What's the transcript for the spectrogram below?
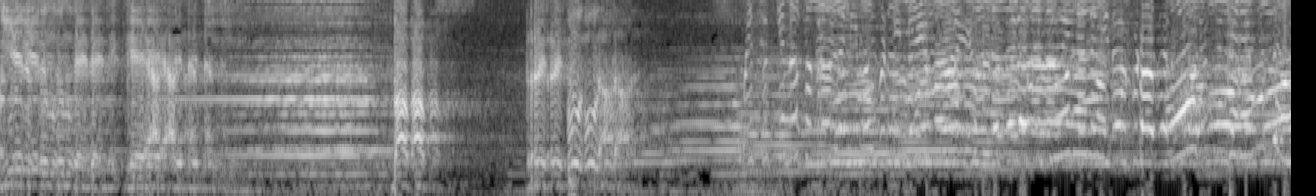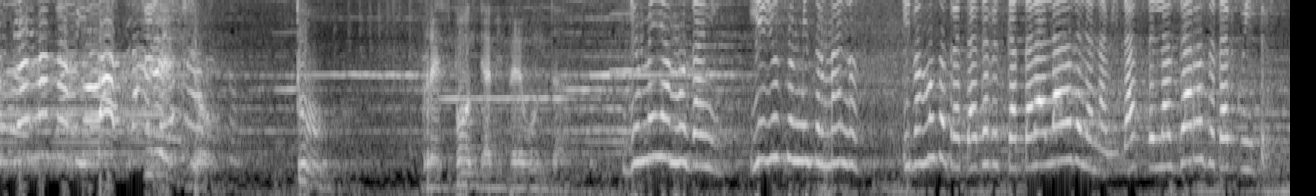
¿Quiénes son ustedes y qué hacen aquí? Vamos, respondan. Pues es que nosotros venimos porque queremos ayudar a la Navidad, por favor. Queremos celebrar la Navidad. ¡Silencio! Tú, responde a mi pregunta. Yo me llamo Dani y ellos son mis hermanos. Y vamos a tratar de rescatar al lado de la Navidad de las garras de Dark Winter.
